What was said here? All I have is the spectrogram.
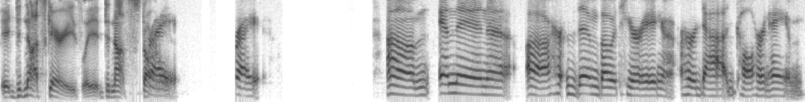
it did not scare easily. It did not startle. Right. Right. Um, and then uh, uh, her, them both hearing her dad call her name,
